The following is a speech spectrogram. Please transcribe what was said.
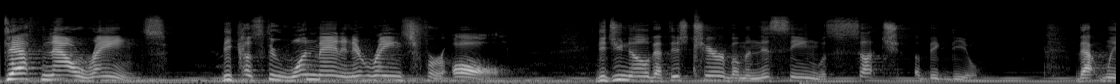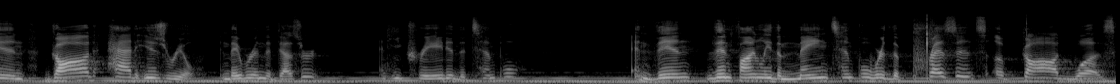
Death now reigns because through one man, and it reigns for all. Did you know that this cherubim in this scene was such a big deal? That when God had Israel and they were in the desert and He created the temple, and then then finally the main temple where the presence of God was.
